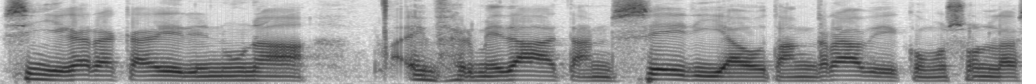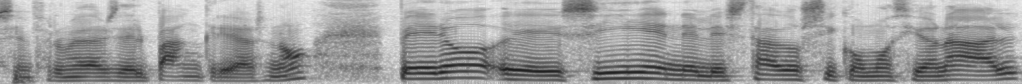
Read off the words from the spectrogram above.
sin llegar a caer en una enfermedad tan seria o tan grave como son las enfermedades del páncreas, ¿no? pero eh, sí en el estado psicoemocional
